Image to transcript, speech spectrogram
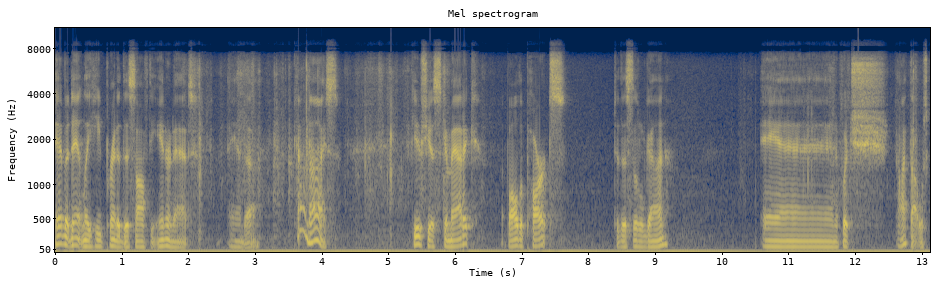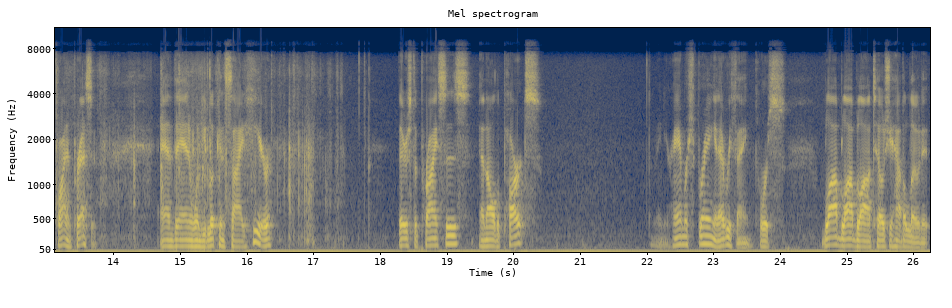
Evidently, he printed this off the internet, and uh, kind of nice. Gives you a schematic of all the parts to this little gun, and which I thought was quite impressive. And then when you look inside here, there's the prices and all the parts. I mean, your hammer spring and everything. Of course, blah, blah, blah tells you how to load it.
